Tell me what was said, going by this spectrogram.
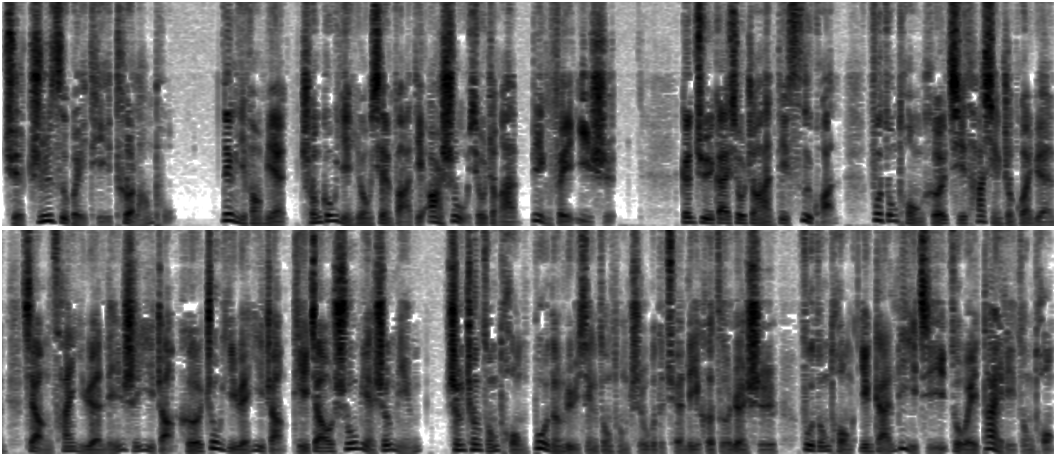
却只字未提特朗普。另一方面，成功引用宪法第二十五修正案并非易事。根据该修正案第四款，副总统和其他行政官员向参议院临时议长和众议院议长提交书面声明，声称总统不能履行总统职务的权利和责任时，副总统应该立即作为代理总统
